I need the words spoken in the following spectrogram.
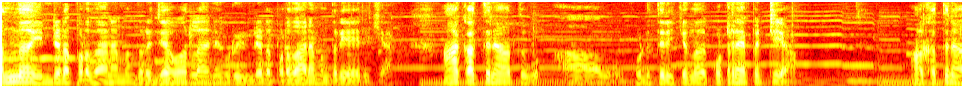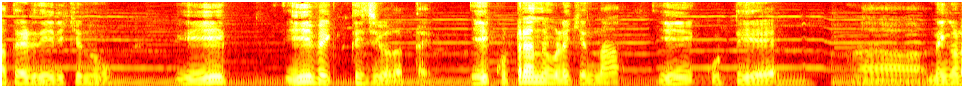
അന്ന് ഇന്ത്യയുടെ പ്രധാനമന്ത്രി ജവഹർലാൽ നെഹ്റു ഇന്ത്യയുടെ പ്രധാനമന്ത്രി ആയിരിക്കുകയാണ് ആ കത്തിനകത്ത് കൊടുത്തിരിക്കുന്നത് കുട്ടനെ പറ്റിയാണ്. ആ കത്തിനകത്ത് എഴുതിയിരിക്കുന്നു. ഈ ഈ വ്യക്തി ജീവിതത്തെ ഈ കുട്ടനെന്ന് വിളിക്കുന്ന ഈ കുട്ടിയെ നിങ്ങൾ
